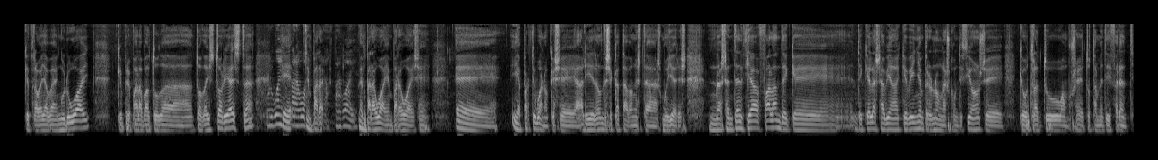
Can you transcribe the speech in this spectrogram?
que traballaba en Uruguai, que preparaba toda toda a historia esta. Uruguai, eh, en Paraguai. En, para, Paraguai. en Paraguai, en Paraguai, sí. Eh, E aparte, bueno, que se ali era onde se cataban estas mulleres. Na sentencia falan de que de que elas sabían a que viñan, pero non as condicións e que o trato, vamos, é totalmente diferente.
